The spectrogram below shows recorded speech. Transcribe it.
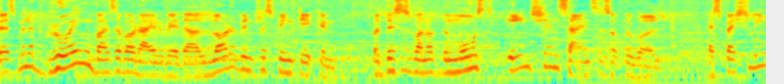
There's been a growing buzz about Ayurveda, a lot of interest being taken, but this is one of the most ancient sciences of the world, especially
